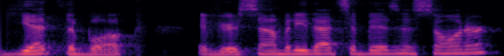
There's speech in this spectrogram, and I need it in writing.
get the book. If you're somebody that's a business owner,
